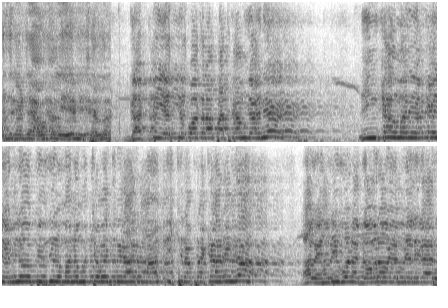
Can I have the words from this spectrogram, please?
ఎందుకంటే అవతల ఏమి చెల్ల గట్టి ఎత్తిపోతల పథకం కానీ ఇంకా మన యొక్క ఎన్నో బిల్లులు మన ముఖ్యమంత్రి గారు మాట ఇచ్చిన ప్రకారంగా అవన్నీ కూడా గౌరవ ఎమ్మెల్యే గారు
